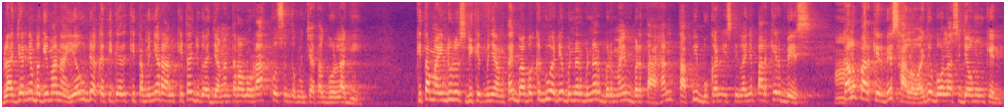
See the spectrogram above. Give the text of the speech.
Belajarnya bagaimana? Ya udah ketika kita menyerang, kita juga jangan terlalu rakus untuk mencetak gol lagi. Kita main dulu sedikit menyerang, tapi babak kedua dia benar-benar bermain bertahan, tapi bukan istilahnya parkir base. Kalau parkir base, halau aja bola sejauh mungkin.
